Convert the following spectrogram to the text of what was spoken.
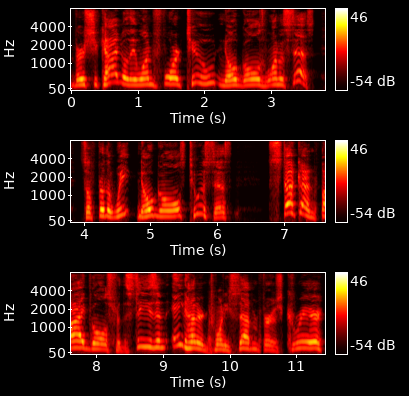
versus Chicago, they won 4 2, no goals, one assist. So for the week, no goals, two assists. Stuck on five goals for the season, 827 for his career,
